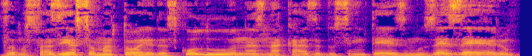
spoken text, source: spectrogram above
Vamos fazer a somatória das colunas. Na casa dos centésimos é zero.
